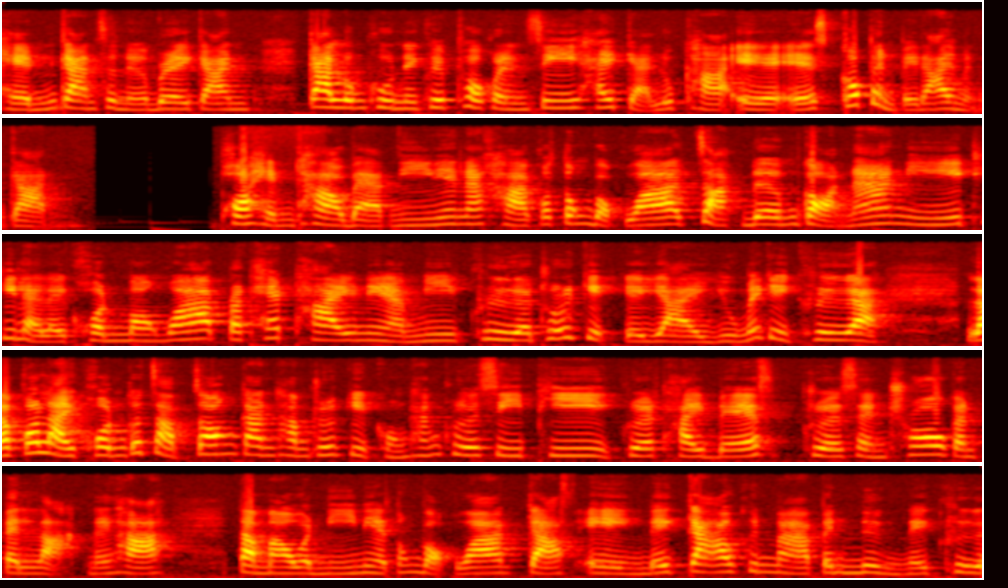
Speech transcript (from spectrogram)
เห็นการเสนอบริการการลงทุนในคริปโตเคอเรนซีให้แก่ลูกค้า AIS ก็เป็นไปได้เหมือนกันพอเห็นข่าวแบบนี้เนี่ยนะคะก็ต้องบอกว่าจากเดิมก่อนหน้านี้ที่หลาย ๆ คนมองว่าประเทศไทยเนี่ยมีเครือธุรกิจใหญ่ ๆ อยู่ไม่กี่เครือ แล้วก็หลายคนก็จับจ้องการทำธุรกิจของทั้งเครือ CP เครือไทยเบฟ เครือเซ็นทรัลกันเป็นหลักนะคะ แต่มาวันนี้เนี่ยต้องบอกว่ากราฟเองได้ก้าวขึ้นมาเป็นหนึ่งในเครือ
